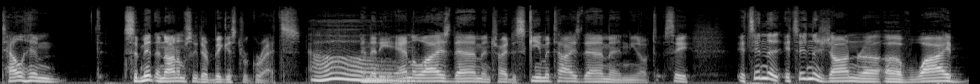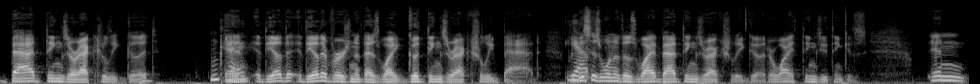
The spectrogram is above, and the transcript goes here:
tell him, t- submit anonymously their biggest regrets. Oh, and then he analyzed them and tried to schematize them, and you know, to say it's in the it's in the genre of why bad things are actually good. Okay. And the other the other version of that is why good things are actually bad. But Yep. this is one of those why bad things are actually good, or why things you think is. And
